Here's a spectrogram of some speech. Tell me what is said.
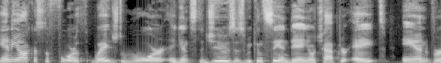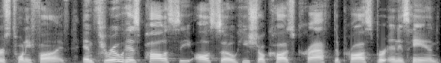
Antiochus IV waged war against the Jews, as we can see in Daniel chapter 8, and verse 25. And through his policy also he shall cause craft to prosper in his hand,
